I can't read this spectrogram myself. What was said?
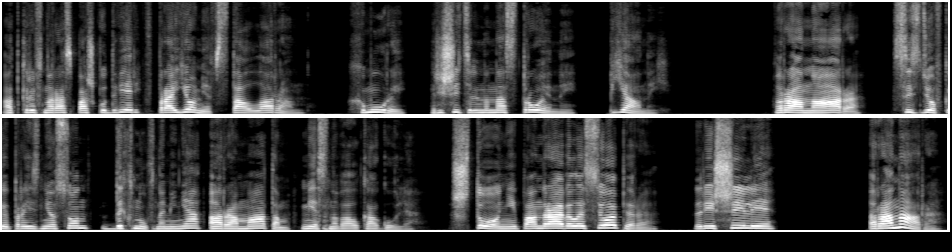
Открыв нараспашку дверь, в проеме встал Лоран. Хмурый, решительно настроенный, пьяный. «Ранара!» — с издевкой произнес он, дыхнув на меня ароматом местного алкоголя. «Что, не понравилась опера? Решили...» «Ранара!» —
